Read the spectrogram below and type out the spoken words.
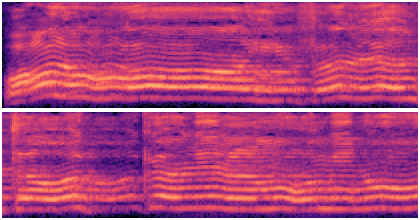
وعلى الله فليتوكل المؤمنون.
